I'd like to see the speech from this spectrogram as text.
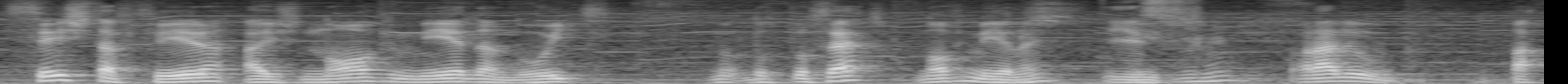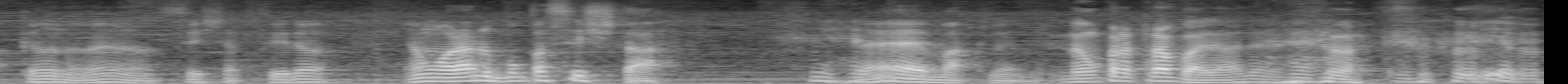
sexta-feira, às nove e meia da noite. Tô certo? Nove e meia, né? Isso. Horário bacana, né? Sexta-feira. É um horário bom pra sextar. né, Marco Leandro? Não pra trabalhar, né?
